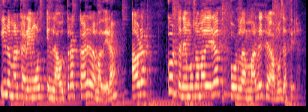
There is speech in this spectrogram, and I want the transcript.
y la marcaremos en la otra cara de la madera. Ahora cortaremos la madera por la marca que acabamos de hacer.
